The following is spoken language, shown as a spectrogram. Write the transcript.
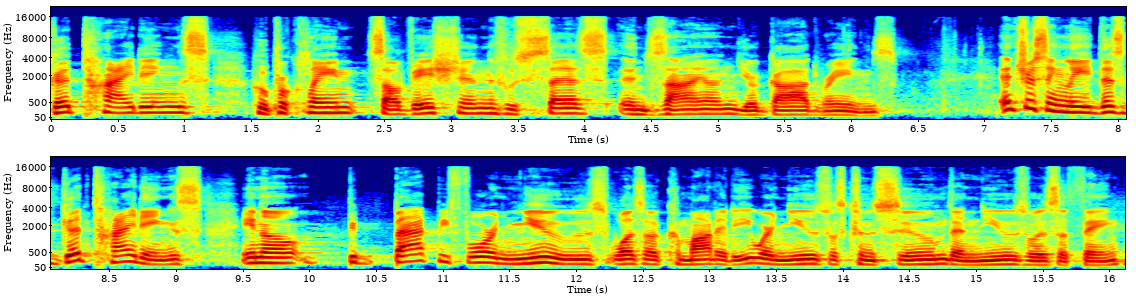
good tidings, who proclaim salvation, who says in Zion, your God reigns. Interestingly, this good tidings, you know, back before news was a commodity, where news was consumed and news was a thing,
